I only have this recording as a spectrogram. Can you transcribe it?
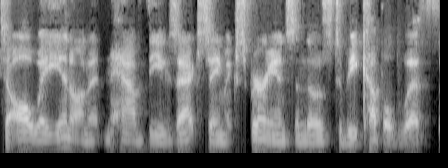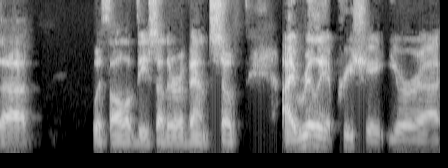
to all weigh in on it and have the exact same experience and those to be coupled with uh, with all of these other events. So I really appreciate your uh,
